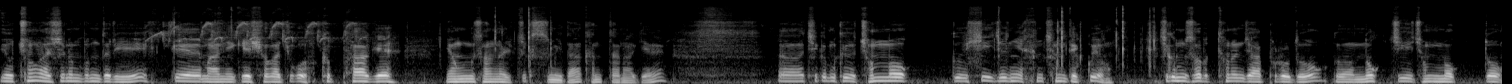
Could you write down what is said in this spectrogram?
요청하시는 분들이 꽤 많이 계셔가지고 급하게 영상을 찍습니다. 간단하게. 어, 지금 그 전목 그 시즌이 한참 됐고요. 지금서부터는 이제 앞으로도 그 녹지 전목도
